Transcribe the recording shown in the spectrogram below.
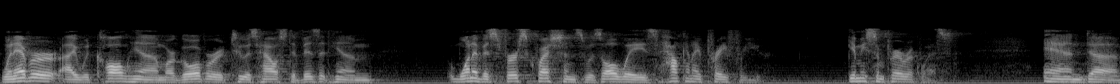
whenever I would call him or go over to his house to visit him, one of his first questions was always, How can I pray for you? Give me some prayer requests. And uh,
